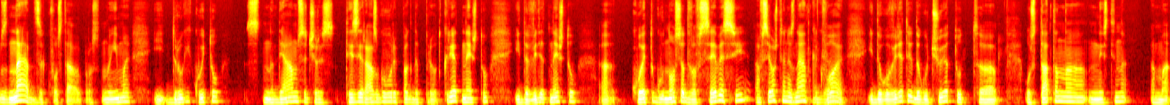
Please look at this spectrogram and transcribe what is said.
знаят за какво става въпрос, но има и други, които надявам се чрез тези разговори пък да преоткрият нещо и да видят нещо, а, което го носят в себе си, а все още не знаят какво Да. е. И да го видят и да го чуят от а, устата на наистина, ама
